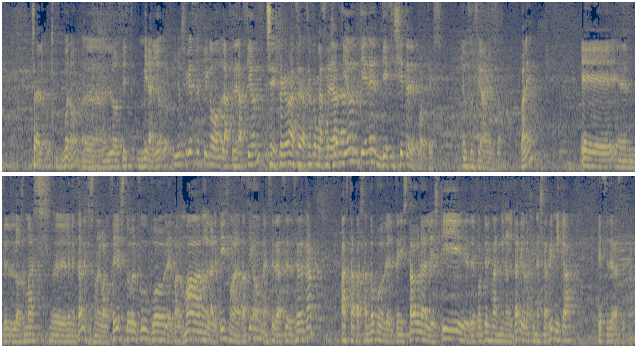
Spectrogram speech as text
Bueno, eh, los mira, yo, yo sí que te explico la federación. sí, explícame la federación cómo La funciona. federación tiene 17 deportes en funcionamiento, ¿vale? Eh, de los más eh, elementales, que son el baloncesto, el fútbol, el balonmano, el atletismo, la natación, etcétera, etcétera, etcétera, hasta pasando por el tenis taula, el esquí, eh, deportes más minoritarios, la gimnasia rítmica, etcétera, etcétera.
